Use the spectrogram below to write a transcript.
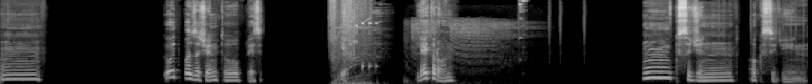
Mm, good position to place it here. Later on, mm, oxygen, oxygen.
